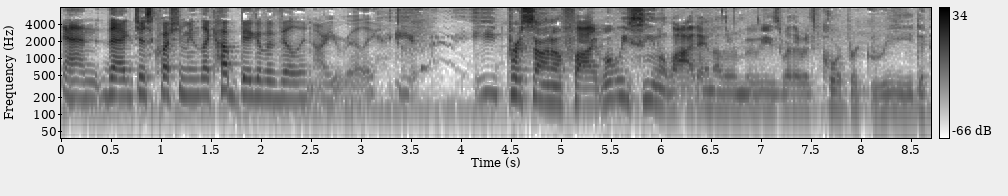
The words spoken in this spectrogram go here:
and that just questioned me like how big of a villain are you really he personified what we've seen a lot in other movies, whether it's corporate greed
